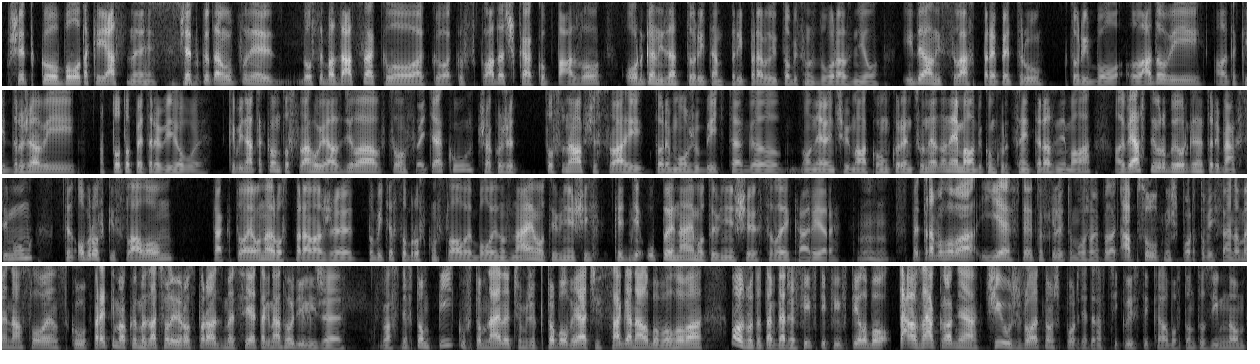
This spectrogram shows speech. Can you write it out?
všetko bolo také jasné. Všetko tam úplne do seba zacvaklo, ako, ako skladačka, ako puzzle. Organizátori tam pripravili, to by som zdôraznil, ideálny svah pre Petru, ktorý bol ľadový, ale taký državý a toto Petre vyhovuje. Keby na takomto svahu jazdila v celom Sveťaku, čo akože to sú najlepšie svahy, ktoré môžu byť, tak e, no neviem, či by mala konkurenciu. Ne, no nemala by konkurenciu, ani teraz nemala. Ale jasne urobili organizátori maximum. Ten obrovský slalom tak to aj ona rozpráva, že to víťazstvo v obrovskom slave bolo jedno z najemotívnejších, keď nie úplne najemotívnejšie v celej kariére. Mm-hmm. Petra Vlhová je v tejto chvíli, to môžeme povedať, absolútny športový fenomén na Slovensku. Predtým, ako sme začali rozprávať, sme si aj tak nadhodili, že vlastne v tom píku, v tom najväčšom, že kto bol viac, či Sagan alebo Vlhová, môžeme to tak dať, že 50-50, lebo tá základňa, či už v letnom športe, teda v cyklistike alebo v tomto zimnom,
